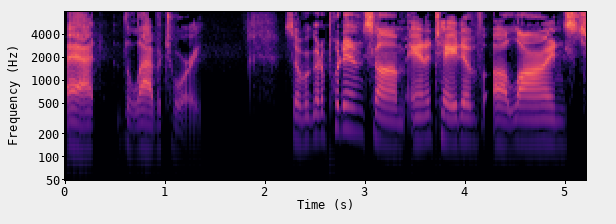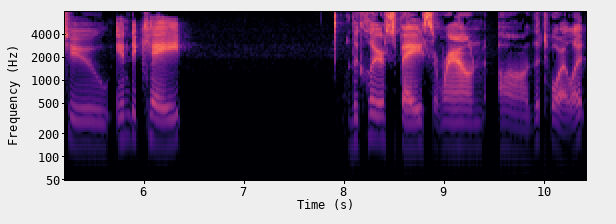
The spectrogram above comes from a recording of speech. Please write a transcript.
at the lavatory. So we're going to put in some annotative uh, lines to indicate the clear space around uh, the toilet.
